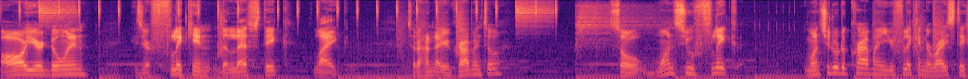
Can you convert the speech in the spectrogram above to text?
all you're doing is you're flicking the left stick like to the hand that you're crabbing to. So once you flick, once you do the crab and you're flicking the right stick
